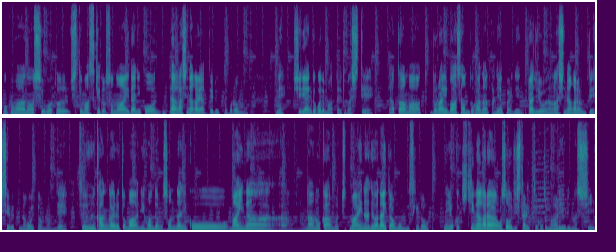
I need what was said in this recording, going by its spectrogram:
僕もあの仕事してますけど、その間にこう流しながらやってるところもね、知り合いのとこでもあったりとかして、あとはまあ、ドライバーさんとかなんかね、やっぱりね、ラジオを流しながら運転してるっていうのは多いと思うんで、そういうふうに考えると、まあ、日本でもそんなにこう、マイナーなのか、まあ、ちょっとマイナーではないとは思うんですけど、ね、よく聞きながらお掃除したりっていうこともあり得りますし、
